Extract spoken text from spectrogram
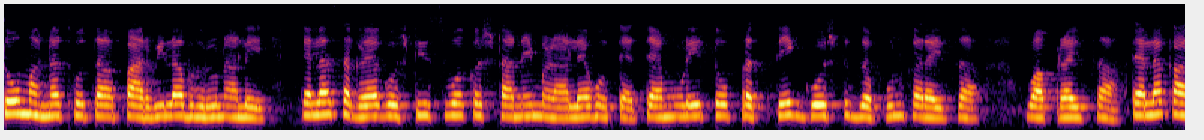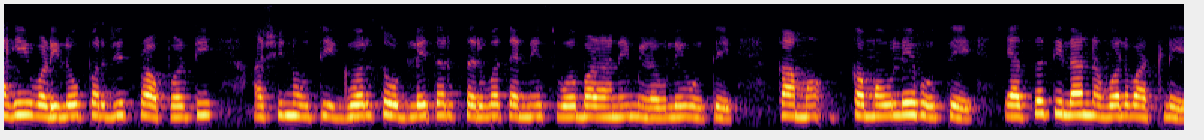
तो म्हणत होता पारवीला भरून आले. त्याला सगळ्या गोष्टी स्वकष्टाने मिळाल्या होत्या. त्यामुळे तो प्रत्येक गोष्ट जपून करायचा. वापरायचा. त्याला काही वडिलोपर्जित प्रॉपर्टी अशी नव्हती. घर सोडले तर सर्व त्यांनी स्वबळाने मिळवले होते काम कमवले होते. याचं तिला नवल वाटले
